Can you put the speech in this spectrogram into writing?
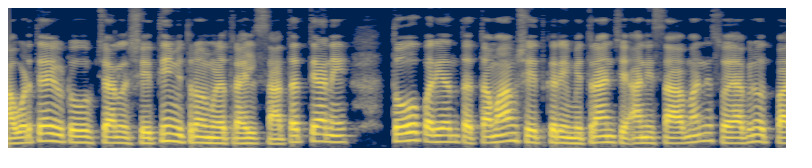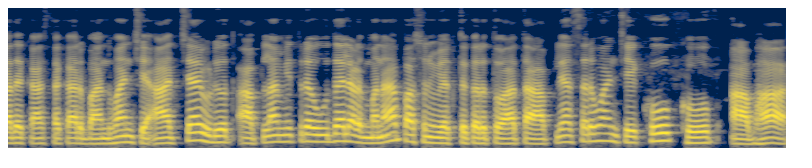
आवडत्या यूट्यूब चॅनल शेती मित्र मिळत राहील सातत्याने. तोपर्यंत तमाम शेतकरी मित्रांचे आणि सामान्य सोयाबीन उत्पादक कास्तकार बांधवांचे आजच्या व्हिडिओत आपला मित्र उदयलाड मनापासून व्यक्त करतो. आता आपल्या सर्वांचे खूप खूप आभार.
